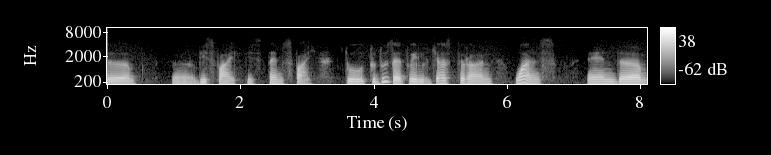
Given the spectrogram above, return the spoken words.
uh, uh, this file, this stems file. To, to do that, we'll just run once and um,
